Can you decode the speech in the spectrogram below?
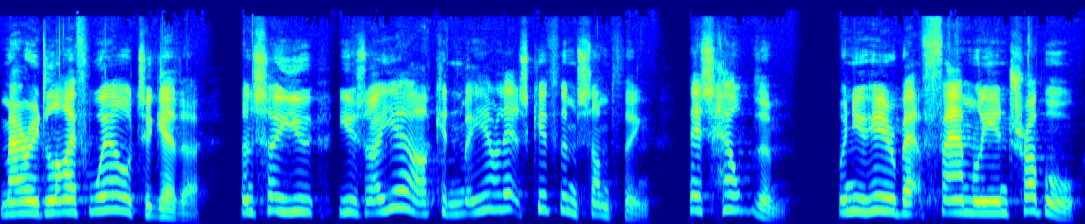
married life well together. And so you you say, oh, yeah, I can. You know, let's give them something. Let's help them. When you hear about family in trouble,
